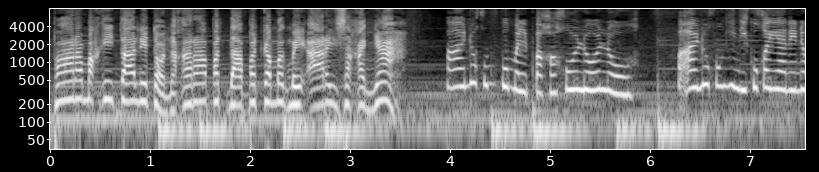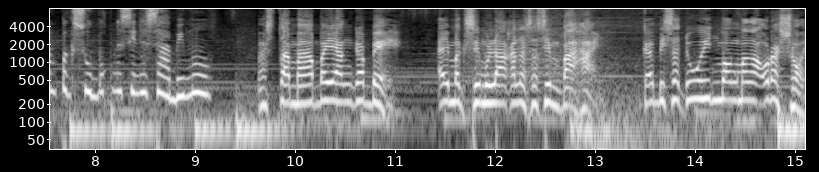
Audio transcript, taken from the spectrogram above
Para makita nito, nakarapat dapat ka magmay-ari sa kanya. Paano kung pumalpak ako, Lolo? Paano kung hindi ko kayanin ang pagsubok na sinasabi mo? Basta mamayang gabi ay magsimula ka na sa simbahan. Kabisaduhin mo ang mga orasyon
